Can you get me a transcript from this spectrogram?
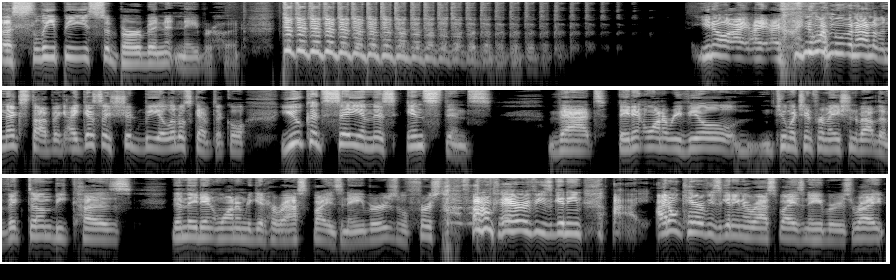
a sleepy suburban neighborhood. You know, I, I I know I'm moving on to the next topic. I guess I should be a little skeptical. You could say in this instance that they didn't want to reveal too much information about the victim because then they didn't want him to get harassed by his neighbors. Well, first off, I don't care if he's getting I, I don't care if he's getting harassed by his neighbors, right?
